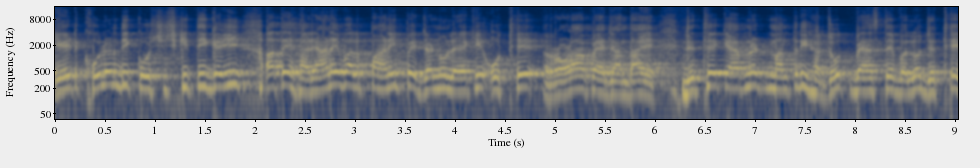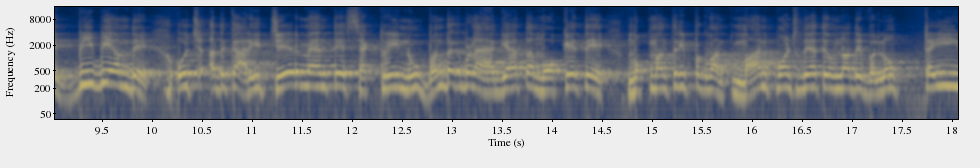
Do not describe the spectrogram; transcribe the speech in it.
ਗੇਟ ਖੋਲਣ ਦੀ ਕੋਸ਼ਿਸ਼ ਕੀਤੀ ਗਈ ਅਤੇ ਹਰਿਆਣੇ ਵੱਲ ਪਾਣੀ ਭੇਜਣ ਨੂੰ ਲੈ ਕੇ ਉੱਥੇ ਰੌਲਾ ਪੈ ਜਾਂਦਾ ਹੈ ਜਿੱਥੇ ਕੈਬਨਿਟ ਮੰਤਰੀ ਹਰਜੋਤ ਬੈਂਸ ਦੇ ਵੱਲੋਂ ਜਿੱਥੇ ਬੀਬੀਐਮ ਦੇ ਉੱਚ ਅਧਿਕਾਰੀ ਚੇਅਰਮੈਨ ਤੇ ਸੈਕਟਰੀ ਨੂੰ ਬੰਧਕ ਬਣਾਇਆ ਗਿਆ, ਤਾਂ ਮੌਕੇ ਤੇ ਮੁੱਖ ਮੰਤਰੀ ਭਗਵੰਤ ਮਾਨ ਪਹੁੰਚਦੇ ਆ ਤੇ ਉਹਨਾਂ ਦੇ ਵੱਲੋਂ ਕਈ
